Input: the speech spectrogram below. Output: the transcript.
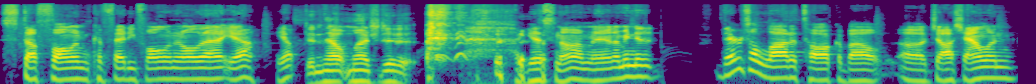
stuff falling, confetti falling, and all that. Yeah, yep. Didn't help much, did it? I guess not, man. I mean, it, there's a lot of talk about uh, Josh Allen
